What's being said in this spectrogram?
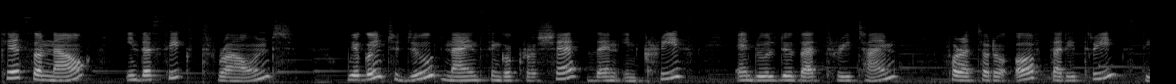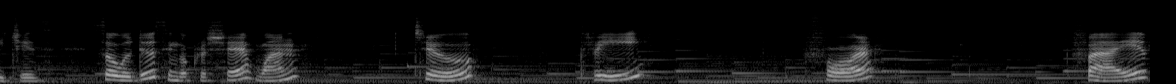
Okay so now in the sixth round we're going to do nine single crochet then increase and we'll do that three times for a total of 33 stitches. So we'll do single crochet one two three four five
